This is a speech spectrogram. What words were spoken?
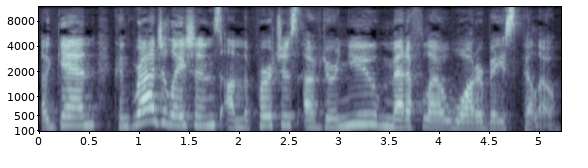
Again, congratulations on the purchase of your new MediFlow water-based pillow.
